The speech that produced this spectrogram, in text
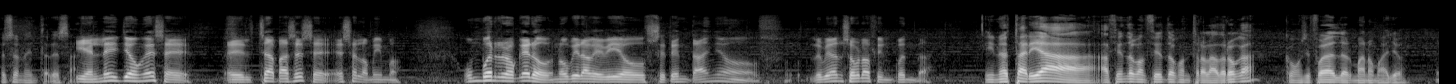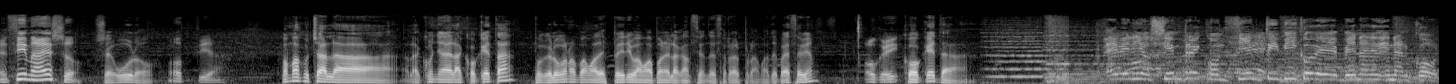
Eso no interesa. Y el Nate Young ese, el Chapas ese, ese es lo mismo. Un buen rockero no hubiera vivido 70 años, le hubieran sobrado 50. Y no estaría haciendo conciertos contra la droga como si fuera el de hermano mayor. Encima eso, Seguro. hostia. Vamos a escuchar la, la cuña de la coqueta, porque luego nos vamos a despedir y vamos a poner la canción de cerrar el programa. ¿Te parece bien? Ok. Coqueta. He venido siempre con ciento y pico de pena en, en alcohol.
